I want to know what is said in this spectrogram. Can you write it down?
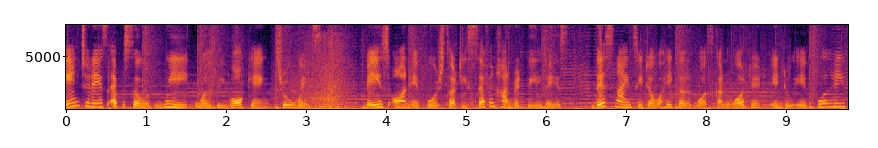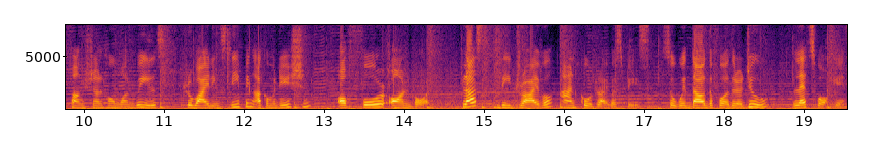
In today's episode, we will be walking through Windsea. Based on a Force 3700 wheelbase, this 9-seater vehicle was converted into a fully functional home on wheels, providing sleeping accommodation of 4 on board plus the driver and co-driver space. So without the further ado, let's walk in.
